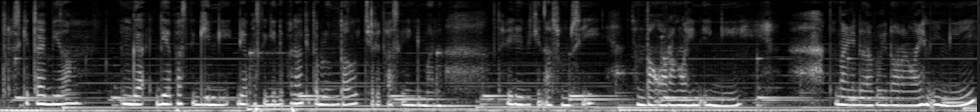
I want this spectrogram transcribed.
terus kita bilang enggak dia pasti gini dia pasti gini. Padahal kita belum tahu cerita aslinya gimana tadi dia bikin asumsi tentang orang lain ini tentang yang dilakuin orang lain ini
